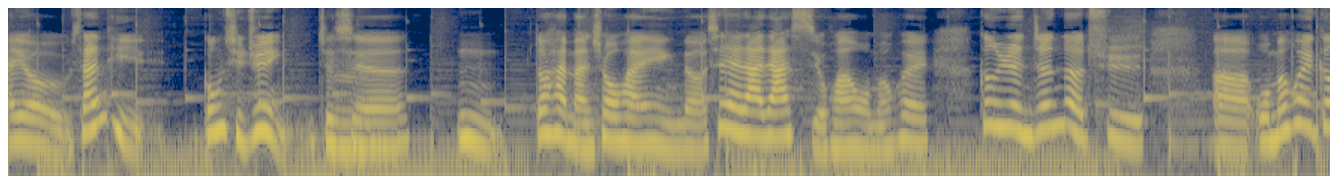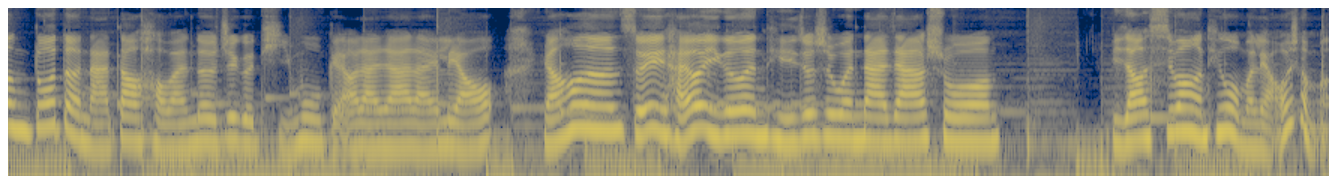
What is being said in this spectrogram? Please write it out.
还有三体、宫崎骏这些，嗯都还蛮受欢迎的。谢谢大家喜欢，我们会更认真的去。呃，我们会更多的拿到好玩的这个题目给到大家来聊。然后呢，所以还有一个问题就是问大家说，比较希望听我们聊什么？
